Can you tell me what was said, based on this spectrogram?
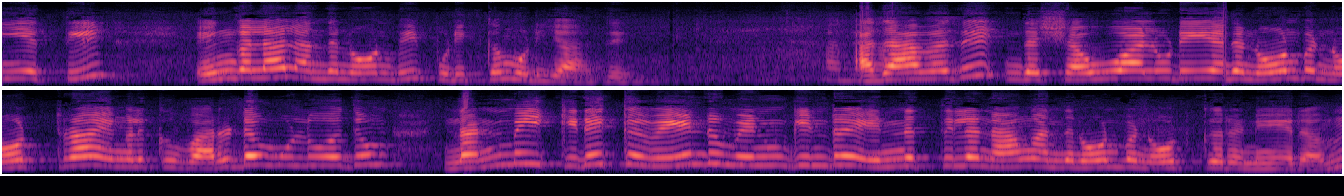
நீயத்தில் எங்களால் அந்த நோன்பை பிடிக்க முடியாது. அதாவது இந்த ஷவ்வாலுடைய இந்த நோன்பை நோற்றா எங்களுக்கு வருடம் முழுவதும் நன்மை கிடைக்க வேண்டும் என்கின்ற எண்ணத்தில் நாங்கள் அந்த நோன்பை நோட்கிற நேரம்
